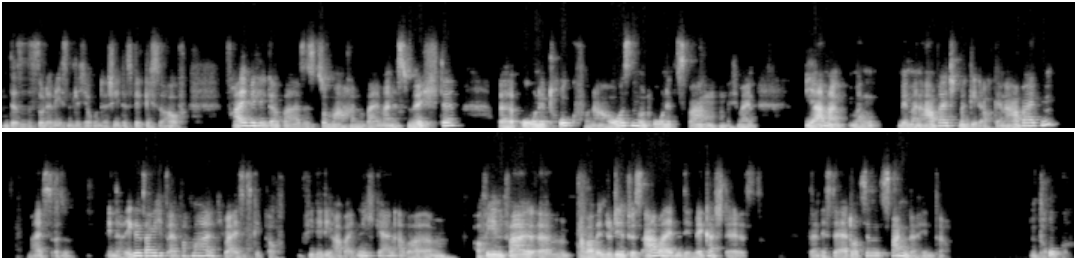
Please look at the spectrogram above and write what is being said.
Und das ist so der wesentliche Unterschied, das wirklich so auf freiwilliger Basis zu machen, weil man es möchte, äh, ohne Druck von außen und ohne Zwang. Ich meine, ja, man, man, wenn man arbeitet, man geht auch gern arbeiten. Meist, also in der Regel sage ich jetzt einfach mal. Ich weiß, es gibt auch viele, die arbeiten nicht gern, aber ähm, auf jeden Fall, ähm, aber wenn du dir fürs Arbeiten den Wecker stellst, dann ist da ja trotzdem ein Zwang dahinter. Ein Druck.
